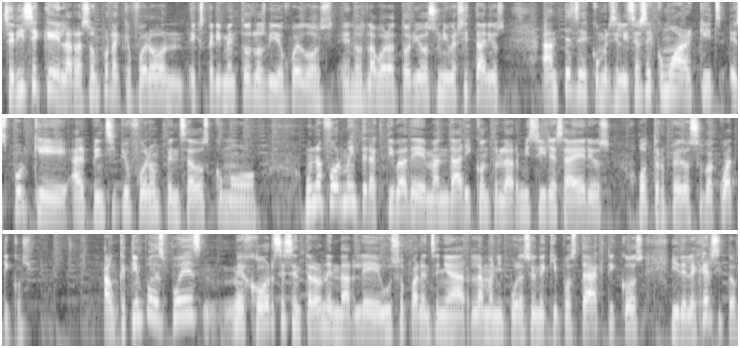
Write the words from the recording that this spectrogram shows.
Se dice que la razón por la que fueron experimentos los videojuegos en los laboratorios universitarios antes de comercializarse como arcades es porque al principio fueron pensados como una forma interactiva de mandar y controlar misiles aéreos o torpedos subacuáticos. Aunque tiempo después, mejor se centraron en darle uso para enseñar la manipulación de equipos tácticos y del ejército,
